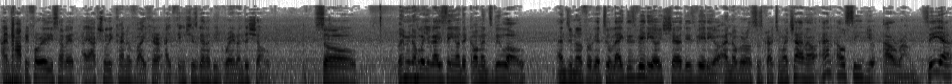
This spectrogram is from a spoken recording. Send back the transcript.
I'm happy for Elizabeth. I actually kind of like her. I think she's gonna be great on the show. So let me know what you guys think on the comments below. And do not forget to like this video, share this video, and overall subscribe to my channel. And I'll see you around. See ya!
